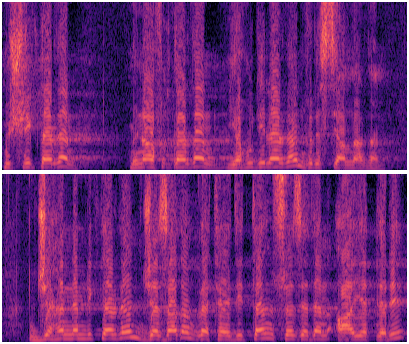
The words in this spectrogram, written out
Müşriklerden, münafıklardan, Yahudilerden, Hristiyanlardan, cehennemliklerden, cezadan ve tehditten söz eden ayetleri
